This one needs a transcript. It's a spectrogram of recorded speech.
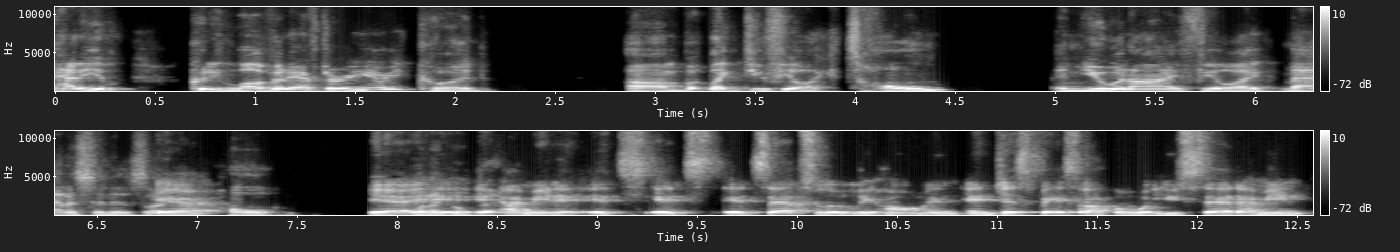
how do you, could he love it after a year? He could. Um, but like, do you feel like it's home? And you and I feel like Madison is like Yeah. home. Yeah, I it- I mean, it's it's it's absolutely home, and and just based off of what you said, I mean,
